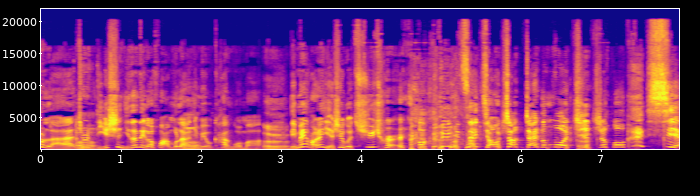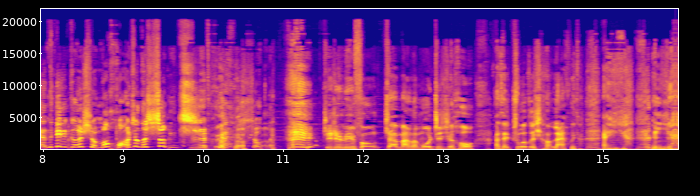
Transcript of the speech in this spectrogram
木兰，就是迪士尼的那个花木兰，你们有看过吗？嗯，里面好像也是有个蛐蛐儿，然后 在脚上沾了墨汁之后，写那个什么皇上的圣旨还是什么。这只绿蜂沾满了墨汁之后，啊，在桌子上来回的，哎呀，哎呀，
